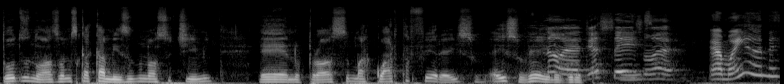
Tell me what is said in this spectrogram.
Todos nós vamos com a camisa do nosso time é, no próximo quarta-feira. É isso? É isso? Vem aí Não, no é grupo. dia 6, não é? É amanhã, né?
